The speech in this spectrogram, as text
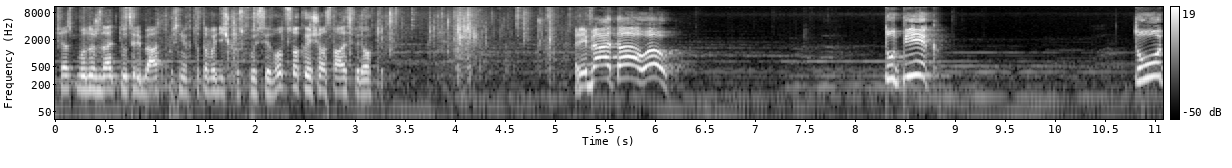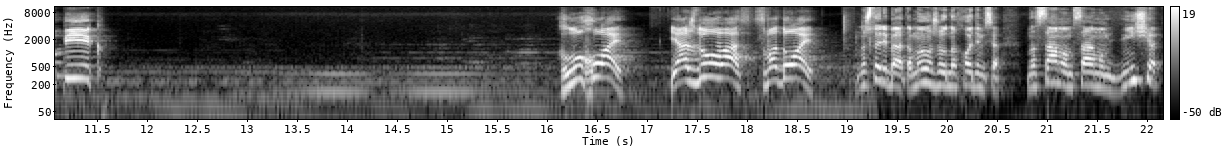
Сейчас буду ждать тут ребят, пусть мне кто-то водичку спустит. Вот столько еще осталось веревки. Ребята, воу! Тупик! Тупик! Глухой! Я жду вас с водой! Ну что, ребята, мы уже находимся на самом-самом днище.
